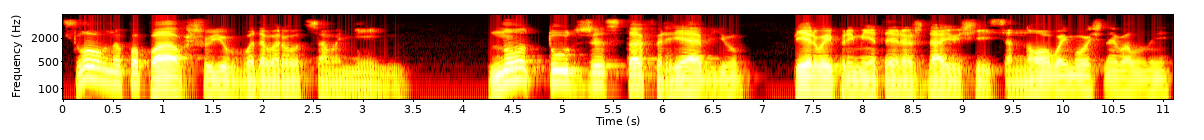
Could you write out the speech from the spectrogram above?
словно попавшую в водоворот сомнений. Но тут же, став рябью, первой приметой рождающейся новой мощной волны,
